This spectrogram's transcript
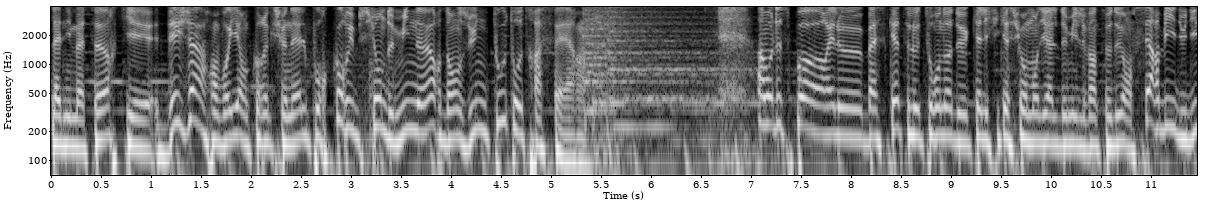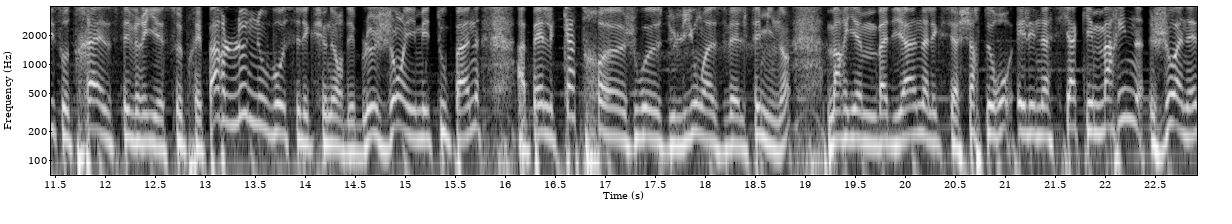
L'animateur qui est déjà renvoyé en correctionnel pour corruption de mineurs dans une toute autre affaire. Un mot de sport et le basket. Le tournoi de qualification mondial 2022 en Serbie du 10 au 13 février se prépare. Le nouveau sélectionneur des Bleus, Jean-Aimé Toupane, appelle quatre joueuses du Lyon Asvel féminin. Mariem Badian, Alexia Chartereau, Elena Siak et Marine Johannes.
